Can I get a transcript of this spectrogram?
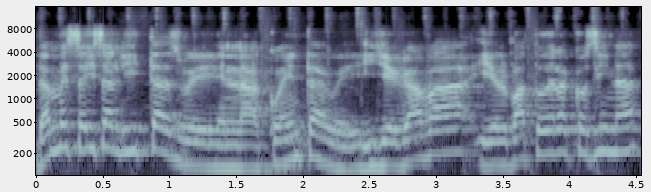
dame seis alitas, güey, en la cuenta, güey. Y llegaba y el vato de la cocina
